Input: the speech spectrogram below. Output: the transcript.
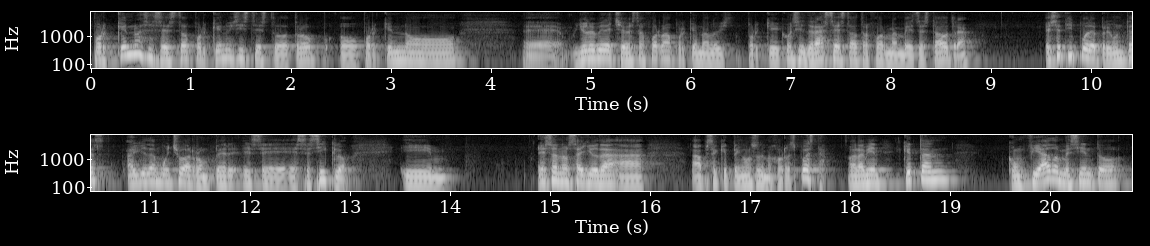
¿por qué no haces esto? ¿Por qué no hiciste esto otro? ¿O por qué no eh, yo lo hubiera hecho de esta forma, ¿por qué, no lo, ¿por qué consideraste esta otra forma en vez de esta otra? Ese tipo de preguntas ayuda mucho a romper ese, ese ciclo y eso nos ayuda a, a, pues, que tengamos una mejor respuesta. Ahora bien, ¿qué tan confiado me siento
